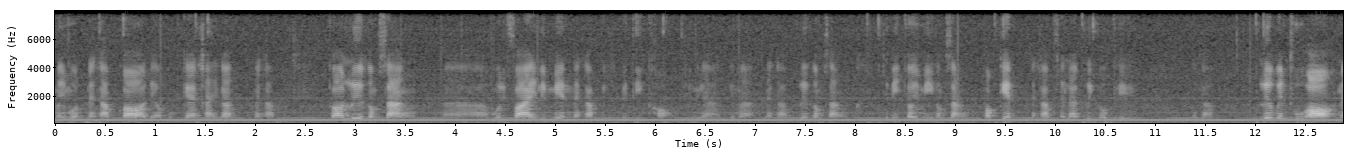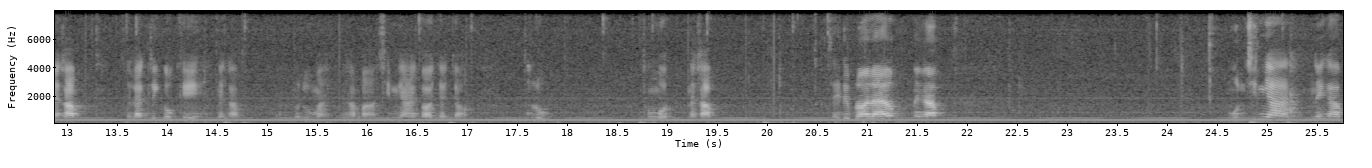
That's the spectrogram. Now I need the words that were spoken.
ไม่หมดนะครับ ก็เดี๋ยวผมแก้ไขก่อนนะครับ ก็เลือกคำสั่ง modify element นะครับไปที่ของชิ้นงานขึ้นมานะครับ เลือกคำสั่งทีนี้ก็จะมีคำสั่ง pocket นะครับเสร็จแล้วคลิกโอเคนะครับเลือกเป็น to all นะครับเสร็จแล้วคลิกโอเคนะครับ มาดูใหม่นะครับชิ้นงานก็จะเจาะทะลุทั้งหมดนะครับเสร็จเรียบร้อยแล้วนะครับ หมุนชิ้นงานนะครับ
